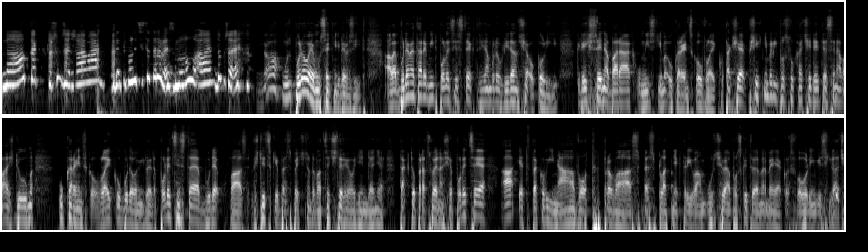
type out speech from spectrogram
No, tak to jsem zvědavá, kde ty policisty teda vezmou, ale dobře. No, budou je muset někde vzít. Ale budeme tady mít policisty, kteří nám budou hlídat naše okolí, když si na barák umístíme ukrajinskou vlajku. Takže všichni milí posluchači, dejte si na váš dům ukrajinskou vlajku, budou mít policisté, bude u vás vždycky bezpečno 24 hodin denně. Tak to pracuje naše policie a je to takový návod pro vás bezplatně, který vám určuje a poskytujeme my jako svobodný vysílač.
